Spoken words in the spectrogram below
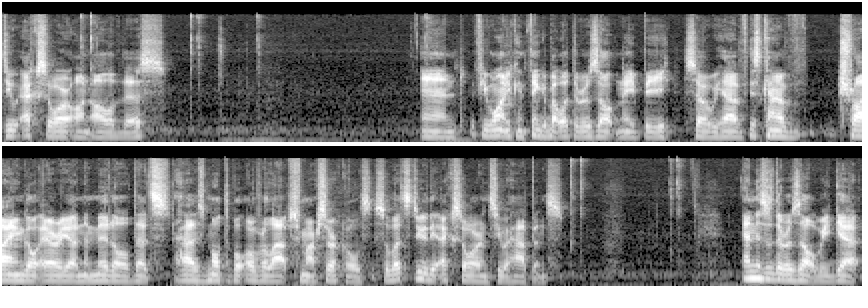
do XOR on all of this. And if you want, you can think about what the result may be. So we have this kind of triangle area in the middle that has multiple overlaps from our circles. So let's do the XOR and see what happens. And this is the result we get.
